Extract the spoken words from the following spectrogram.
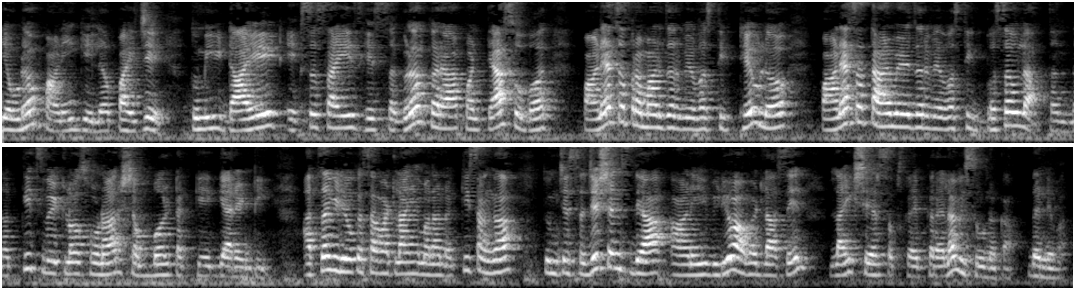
एवढं पाणी गेलं पाहिजे. तुम्ही डाएट एक्सरसाइज हे सगळं करा पण त्यासोबत पाण्याचं प्रमाण जर व्यवस्थित ठेवलं पाण्याचा ताळमेळ जर व्यवस्थित बसवला तर नक्कीच वेट लॉस होणार शंभर टक्के गॅरंटी आजचा व्हिडिओ कसा वाटला हे मला नक्की सांगा. तुमचे सजेशन्स द्या आणि व्हिडिओ आवडला असेल लाईक शेअर सबस्क्राईब करायला विसरू नका. धन्यवाद.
